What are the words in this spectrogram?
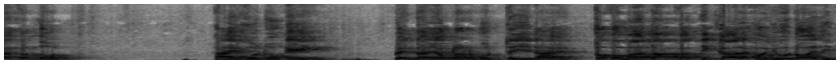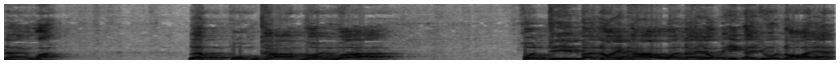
มากำหนด ให้คุณองค์เองเป็นนายกรัฐมนตรีได้ เขาก็มาตามกติกาแล้วเขาอายุน้อยที่ไหนวะ แล้วผมถามหน่อยว่า คนที่มาด้อยค่าว่านายกอิงอายุน้อยอะ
